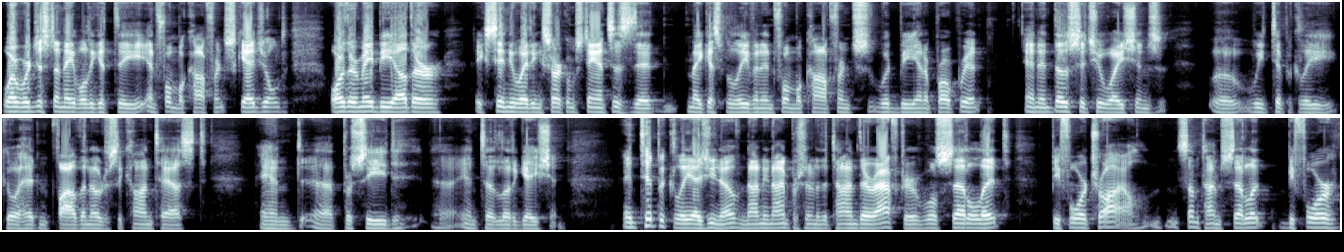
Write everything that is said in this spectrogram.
where we're just unable to get the informal conference scheduled, or there may be other extenuating circumstances that make us believe an informal conference would be inappropriate. And in those situations, uh, we typically go ahead and file the notice of contest and uh, proceed uh, into litigation. And typically, as you know, 99% of the time thereafter, we'll settle it before trial, sometimes settle it before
